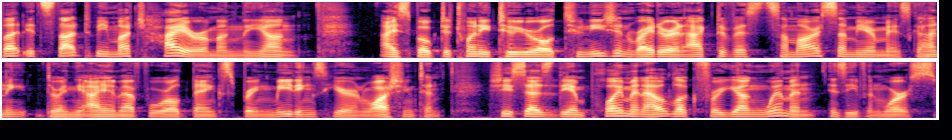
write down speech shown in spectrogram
but it's thought to be much higher among the young. I spoke to 22 year old Tunisian writer and activist Samar Samir Mezghani during the IMF World Bank spring meetings here in Washington. She says the employment outlook for young women is even worse.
